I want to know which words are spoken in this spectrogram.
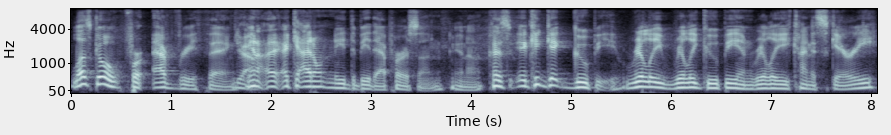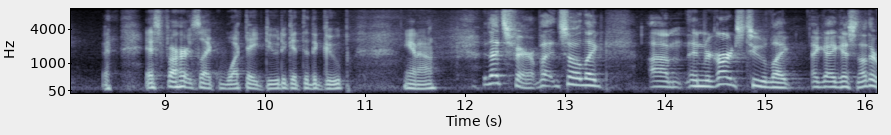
Let's go for everything. Yeah. You know, I, I, I don't need to be that person, you know, because it could get goopy, really, really goopy and really kind of scary as far as like what they do to get to the goop, you know? That's fair, but so like, um, in regards to like, I, I guess another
